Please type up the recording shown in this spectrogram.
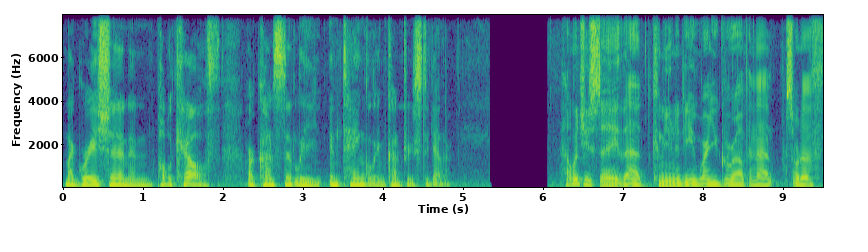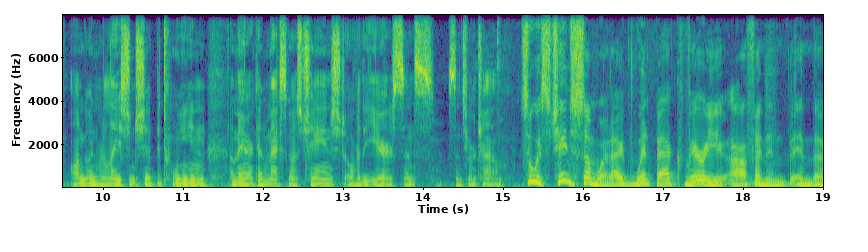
migration and public health are constantly entangling countries together. How would you say that community where you grew up and that sort of ongoing relationship between America and Mexico has changed over the years since since you were a child? So it's changed somewhat. I went back very often in in the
